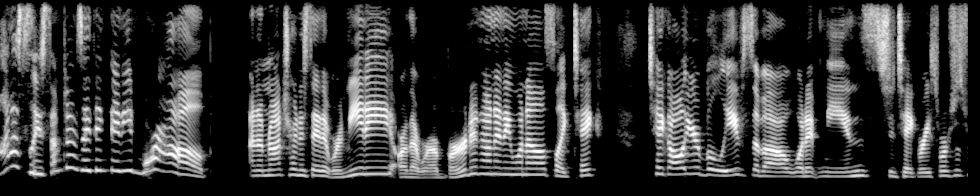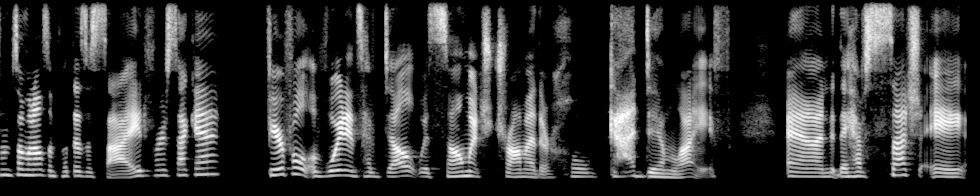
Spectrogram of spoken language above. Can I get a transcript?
honestly, sometimes I think they need more help. And I'm not trying to say that we're needy or that we're a burden on anyone else. Like take take all your beliefs about what it means to take resources from someone else and put those aside for a second. Fearful avoidance have dealt with so much trauma their whole goddamn life. And they have such a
